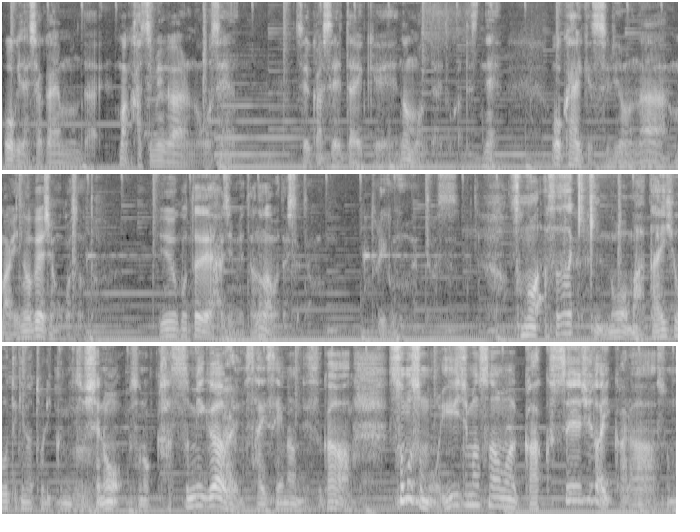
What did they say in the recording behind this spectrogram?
大きな社会問題、まあ、霞ヶ原の汚染それから生態系の問題とかですねを解決するような、まあ、イノベーションを起こそうということで始めたのが私たちの取り組みになってます。その浅崎金のまあ代表的な取り組みとしてのその霞ヶ浦の再生なんですが、そもそも飯島さんは学生時代からその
